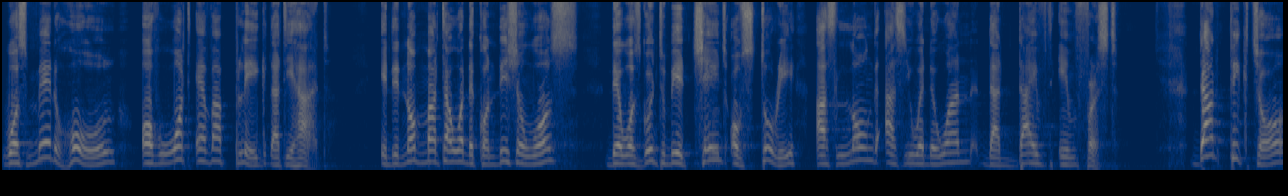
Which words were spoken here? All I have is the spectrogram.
was made whole of whatever plague that he had. It did not matter what the condition was, there was going to be a change of story as long as you were the one that dived in first. That picture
